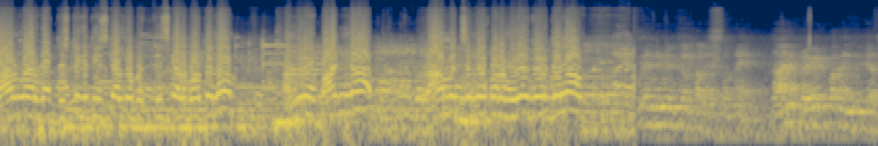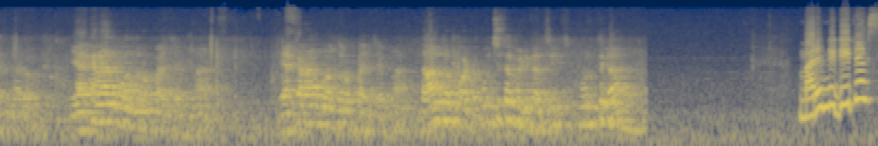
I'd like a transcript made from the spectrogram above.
గవర్నర్ గారి దృష్టికి తీసుకెళ్తూ తీసుకెళ్ళబోతున్నాం. అందులో భాగంగా రామచంద్రపురం నియోజకవర్గంలో ఎన్ని దాన్ని ప్రైవేట్ పరం ఎందుకు చేస్తున్నారు? ఎకరానికి వంద రూపాయలు చెప్పిన ఎకరానికి వంద రూపాయలు చెప్పిన. దాంతో పాటు ఉచిత మెడికల్ సీట్స్ పూర్తిగా మరిన్ని డీటెయిల్స్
